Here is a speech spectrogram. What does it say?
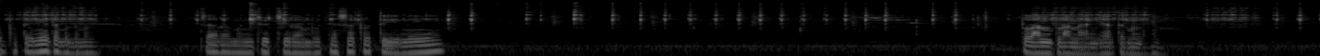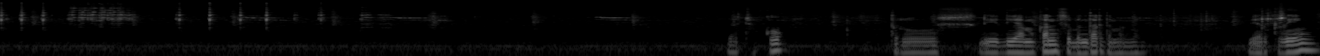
seperti ini teman-teman. Cara mencuci rambutnya seperti ini. Pelan-pelan aja teman-teman. Sudah cukup. Terus didiamkan sebentar teman-teman. Biar kering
